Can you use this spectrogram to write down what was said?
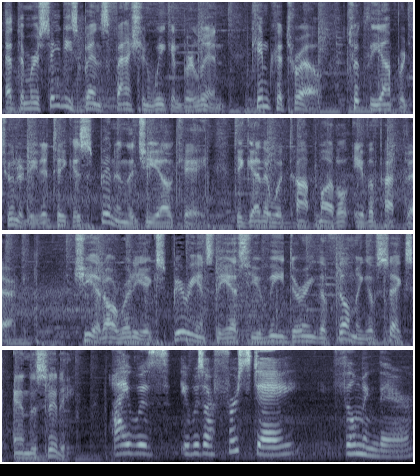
At the Mercedes-Benz Fashion Week in Berlin, Kim Cattrall took the opportunity to take a spin in the GLK together with top model Eva Padberg. She had already experienced the SUV during the filming of Sex and the City. I was it was our first day filming there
